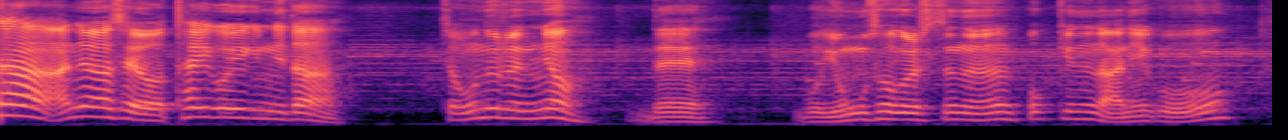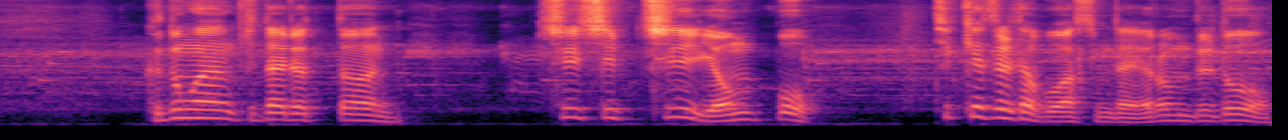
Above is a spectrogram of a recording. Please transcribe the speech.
크카 안녕하세요. 타이거익입니다. 자 오늘은요 네뭐 용석을 쓰는 뽑기는 아니고 그동안 기다렸던 77연뽑 티켓을 다 모았습니다. 여러분들도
